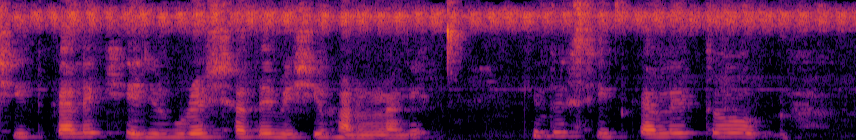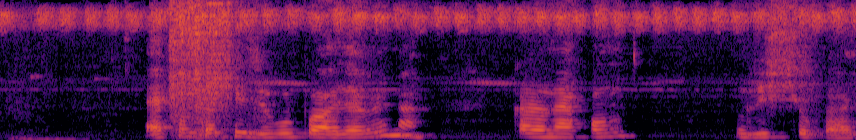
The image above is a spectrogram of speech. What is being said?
শীতকালে খেজুর গুড়ের সাথে বেশি ভালো লাগে। কিন্তু শীতকালে তো এখন তো খেজুর গুড় পাওয়া যাবে না, কারণ এখন গ্রীষ্মকাল।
